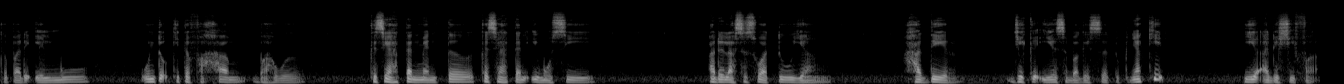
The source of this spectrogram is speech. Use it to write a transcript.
kepada ilmu untuk kita faham bahawa kesihatan mental, kesihatan emosi adalah sesuatu yang hadir jika ia sebagai satu penyakit, ia ada syifa.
